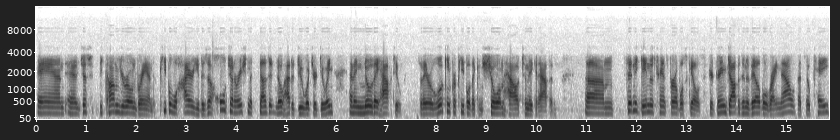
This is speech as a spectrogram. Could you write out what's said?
And, and just become your own brand. People will hire you. There's a whole generation that doesn't know how to do what you're doing, and they know they have to. So they are looking for people that can show them how to make it happen. Um, Sydney, gain those transferable skills. If your dream job isn't available right now, that's okay.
